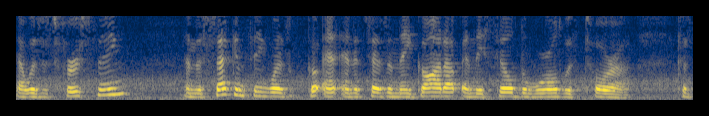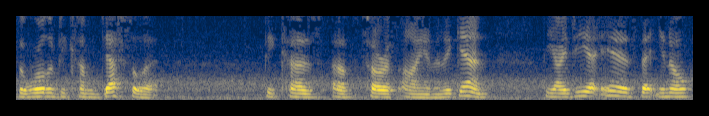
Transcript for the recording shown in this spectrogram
That was his first thing. And the second thing was, and it says, And they got up and they filled the world with Torah, because the world had become desolate because of Tsaras Ayin. And again, the idea is that, you know,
